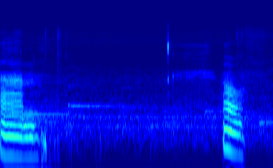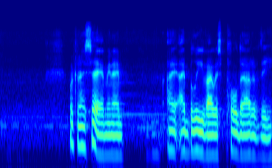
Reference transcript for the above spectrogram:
um, oh, what can I say? I mean, I, I, I believe I was pulled out of the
